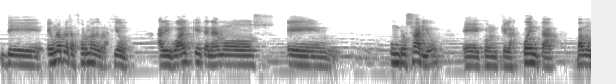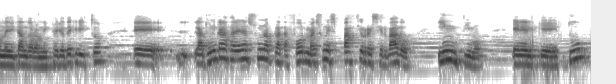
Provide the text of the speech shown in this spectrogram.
de, es una plataforma de oración. Al igual que tenemos eh, un rosario con que las cuentas vamos meditando los misterios de Cristo, eh, la túnica nazarena es una plataforma, es un espacio reservado, íntimo, en el que tú,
